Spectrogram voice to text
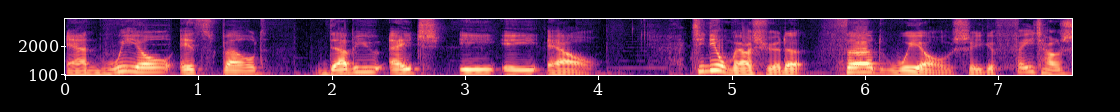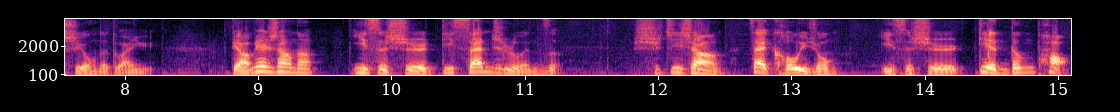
and wheel is spelled W H E E L. 今天我们要学的 third wheel 是一个非常实用的短语。表面上呢，意思是第三只轮子，实际上在口语中意思是电灯泡。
